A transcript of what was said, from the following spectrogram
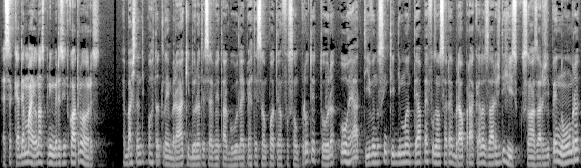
Essa queda é maior nas primeiras 24 horas. É bastante importante lembrar que durante esse evento agudo a hipertensão pode ter uma função protetora ou reativa no sentido de manter a perfusão cerebral para aquelas áreas de risco, são as áreas de penumbra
